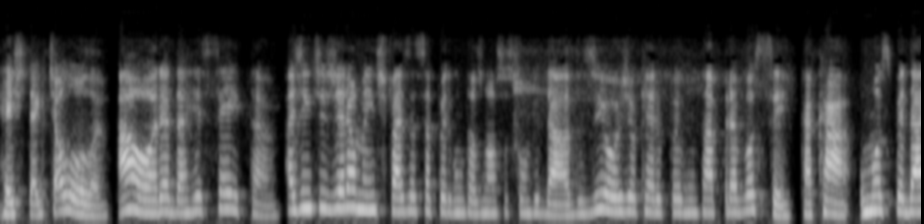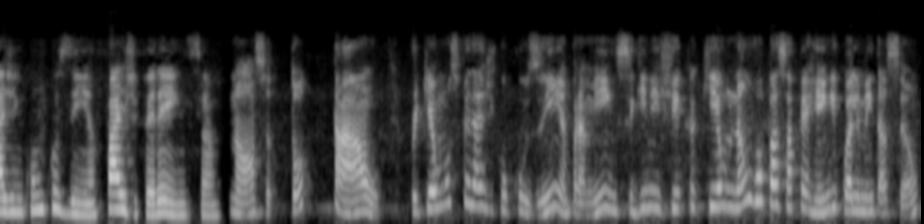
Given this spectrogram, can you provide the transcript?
Hashtag tchau Lola. A hora da receita. A gente geralmente faz essa pergunta aos nossos convidados e hoje eu quero perguntar para você. Kaká, uma hospedagem com cozinha cozinha faz diferença? Nossa, total. Porque uma hospedagem com cozinha, para mim, significa que eu não vou passar perrengue com a alimentação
